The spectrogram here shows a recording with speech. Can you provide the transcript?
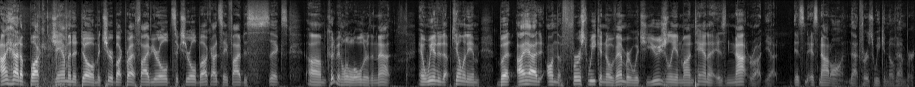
I had a buck jamming a doe, a mature buck, probably a five year old, six year old buck. I'd say five to six. Um, could have been a little older than that. And we ended up killing him. But I had on the first week in November, which usually in Montana is not rut yet. It's it's not on that first week in November.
